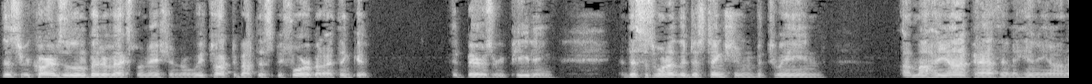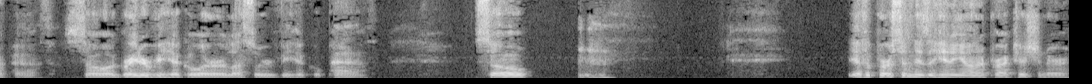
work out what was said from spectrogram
this requires a little bit of explanation. We've talked about this before, but I think it it bears repeating. This is one of the distinctions between a Mahayana path and a Hinayana path. So a greater vehicle or a lesser vehicle path. So if a person is a Hinayana practitioner,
